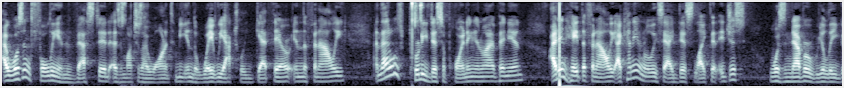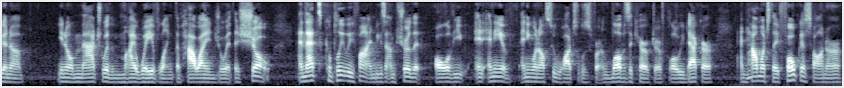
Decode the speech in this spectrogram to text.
I wasn't fully invested as much as I wanted to be in the way we actually get there in the finale. And that was pretty disappointing in my opinion. I didn't hate the finale. I can't even really say I disliked it. It just was never really gonna you know match with my wavelength of how I enjoy this show and that's completely fine because I'm sure that all of you and any of anyone else who watches Lucifer and loves the character of Chloe Decker and how much they focus on her,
